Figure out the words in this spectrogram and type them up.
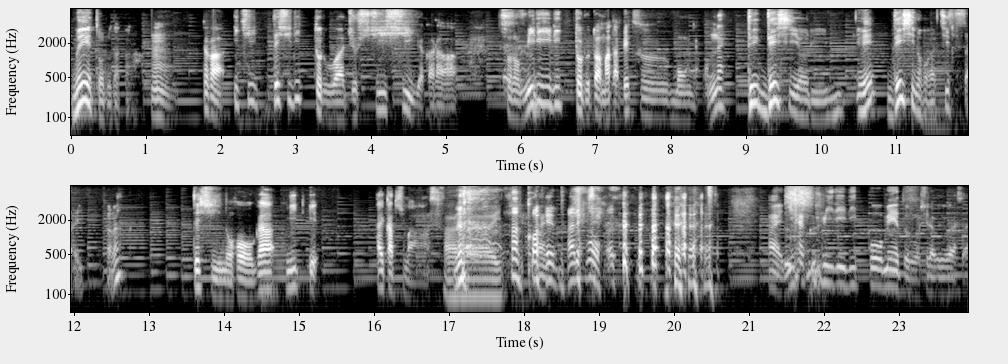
メートルだから。うん。だから、1デシリットルは 10cc やから、そのミリリットルとはまた別もんやもんね。で、弟子より、え？弟子の方が小さいかな？デシの方が、ミえはい、カットします。はーい。あ、これ誰もはい、200 ミリ立方メートルを調べてください。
